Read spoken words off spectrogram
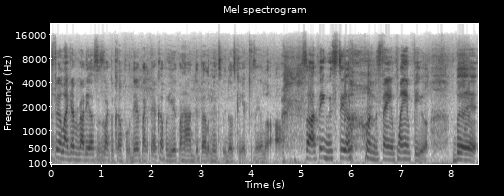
29. feel like everybody else is like a couple. They're like they're a couple years behind developmentally. Those characters they're a little off. so I think we're still on the same playing field. But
